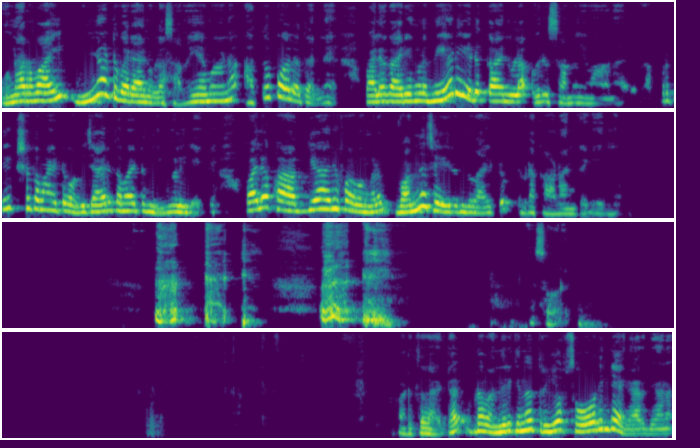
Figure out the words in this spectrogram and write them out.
ഉണർവായി മുന്നോട്ട് വരാനുള്ള സമയമാണ്. അതുപോലെ തന്നെ പല കാര്യങ്ങളും നേടിയെടുക്കാനുള്ള ഒരു സമയമാണ്. അപ്രതീക്ഷിതമായിട്ടും അവിചാരിതമായിട്ടും നിങ്ങളിലേക്ക് പല ഭാഗ്യാനുഭവങ്ങളും വന്നു ചേരുന്നതായിട്ടും ഇവിടെ കാണാൻ കഴിയുന്നു. സോറി അടുത്തതായിട്ട് ഇവിടെ വന്നിരിക്കുന്നത് ത്രീ ഓഫ് സോഡിന്റെ എനർജിയാണ്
